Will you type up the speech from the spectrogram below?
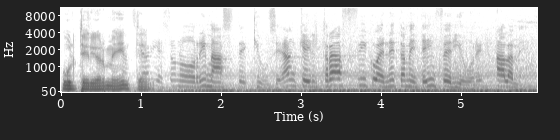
ulteriormente. sono rimaste chiuse. Anche il traffico è nettamente inferiore alla media.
